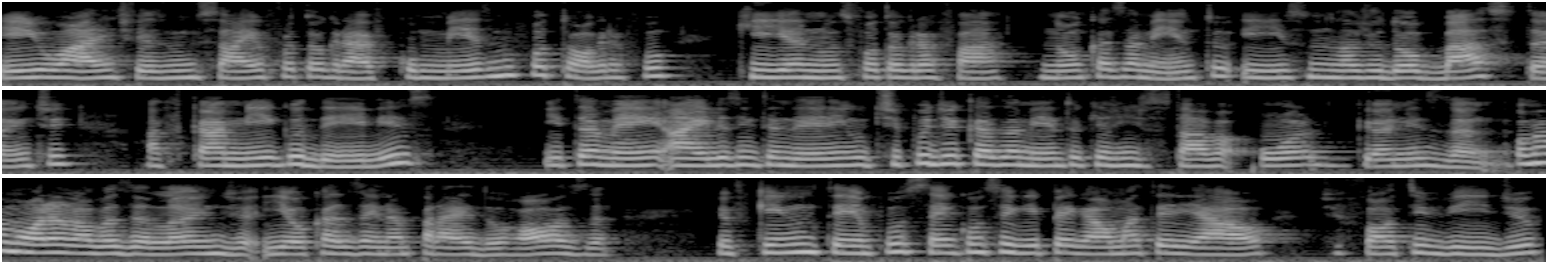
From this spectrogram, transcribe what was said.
eu e o Aren fez um ensaio fotográfico o mesmo fotógrafo que ia nos fotografar no casamento e isso nos ajudou bastante a ficar amigo deles e também a eles entenderem o tipo de casamento que a gente estava organizando. Como eu moro na Nova Zelândia e eu casei na Praia do Rosa, eu fiquei um tempo sem conseguir pegar o material de foto e vídeo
